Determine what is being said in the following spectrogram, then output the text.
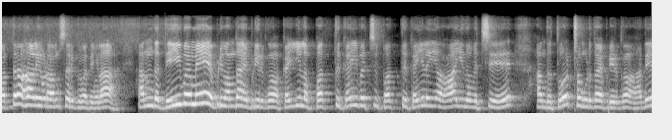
பத்ரகாளியோட அம்சம் இருக்குது பார்த்தீங்களா அந்த தெய்வமே எப்படி வந்தால் எப்படி இருக்கும்? கையில் பத்து கை வச்சு பத்து கையிலையும் ஆயுதம் வச்சு அந்த தோற்றம் கொடுத்தா எப்படி இருக்கும்? அதே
